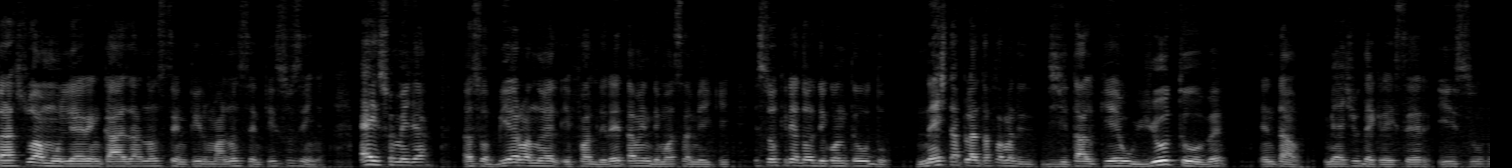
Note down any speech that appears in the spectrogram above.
para sua mulher em casa não se sentir mal, não se sentir sozinha. É isso, família. Eu sou Bier Manuel e falo diretamente de Moçambique e sou criador de conteúdo nesta plataforma digital que é o YouTube. Então, me ajuda a crescer, isso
